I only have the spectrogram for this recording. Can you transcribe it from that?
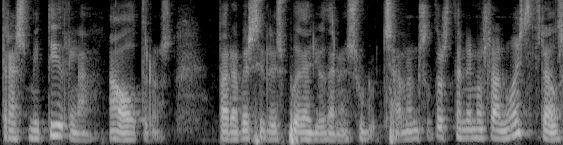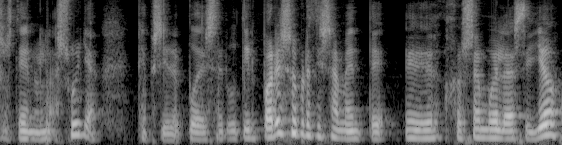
transmitirla a otros para ver si les puede ayudar en su lucha. Nosotros tenemos la nuestra, otros tienen la suya, que si les puede ser útil. Por eso, precisamente, eh, José Muelas y yo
